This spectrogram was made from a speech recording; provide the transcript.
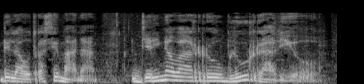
de la otra semana. Jenny Navarro, Blue Radio.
